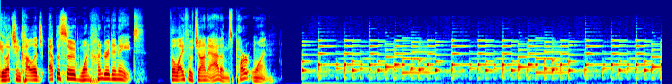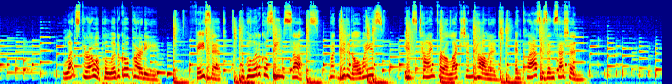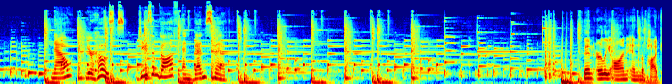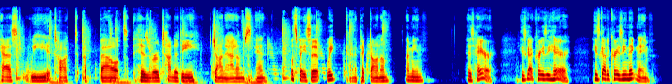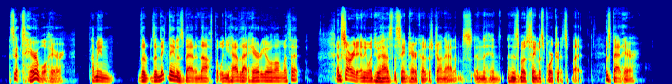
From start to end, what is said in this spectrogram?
Election College, episode 108 The Life of John Adams, part one. Let's throw a political party. Face it, the political scene sucks, but did it always? It's time for Election College, and class is in session. Now, your hosts, Jason Goff and Ben Smith. Ben, early on in the podcast, we talked about his rotundity, John Adams, and let's face it, we kind of picked on him. I mean, his hair. He's got crazy hair. He's got a crazy nickname. He's got terrible hair. I mean, the the nickname is bad enough, but when you have that hair to go along with it, and sorry to anyone who has the same haircut as John Adams in the in, in his most famous portraits, but it's bad hair.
